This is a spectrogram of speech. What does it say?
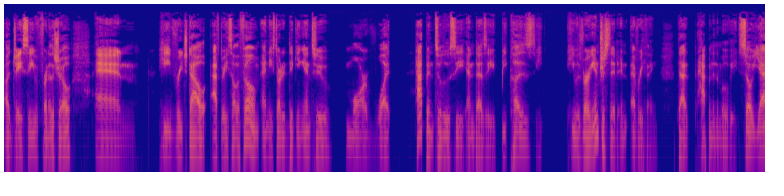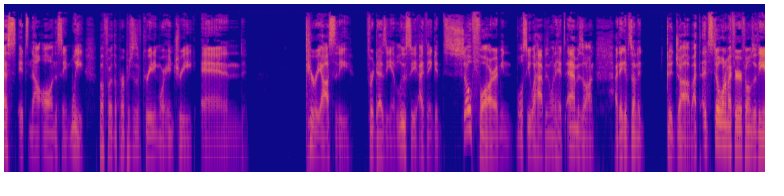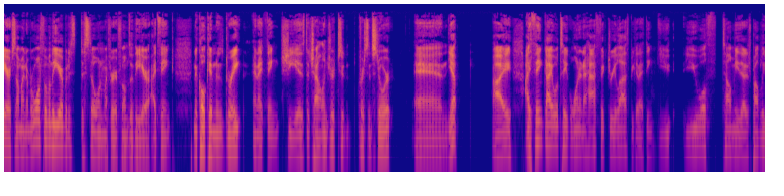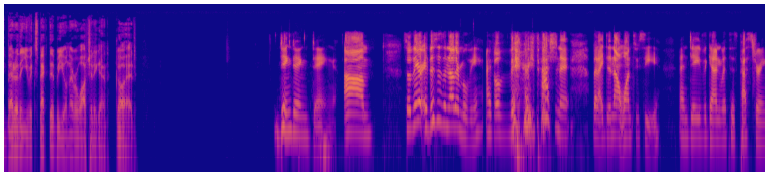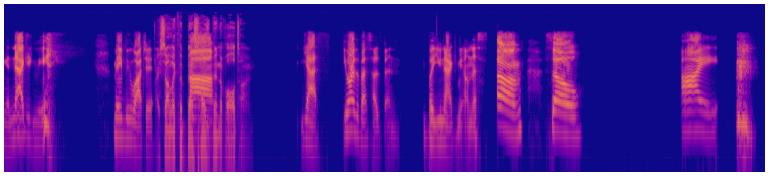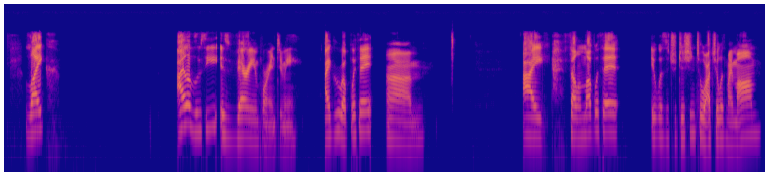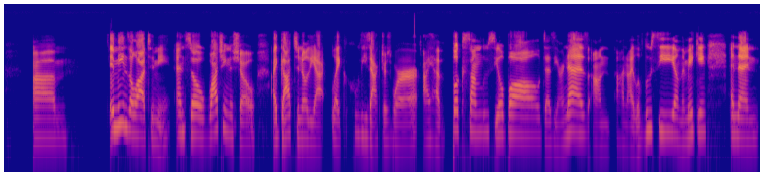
a JC, friend of the show, and he reached out after he saw the film and he started digging into more of what happened to Lucy and Desi because he, he was very interested in everything that happened in the movie. So yes, it's not all in the same week, but for the purposes of creating more intrigue and curiosity for Desi and Lucy. I think it's so far. I mean, we'll see what happens when it hits Amazon. I think it's done a good job. I, it's still one of my favorite films of the year. It's not my number one film of the year, but it's, it's still one of my favorite films of the year. I think Nicole Kidman is great, and I think she is the challenger to Kristen Stewart. And yep, I I think I will take one and a half victory laps because I think you you will tell me that it's probably better than you've expected, but you'll never watch it again. Go ahead. Ding ding ding. Um so there this is another movie I felt very passionate that I did not want to see. And Dave again with his pestering and nagging me made me watch it. I sound like the best uh, husband of all time. Yes. You are the best husband, but you nagged me on this. Um so I like I Love Lucy is very important to me. I grew up with it. Um, I fell in love with it. It was a tradition to watch it with my mom. Um, it means a lot to me. And so watching the show, I got to know the act like who these actors were. I have books on Lucille Ball, Desi Arnaz, on on I Love Lucy, on the making, and then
